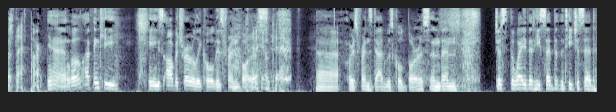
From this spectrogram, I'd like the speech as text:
catch that part. Yeah, well, I think he he's arbitrarily called his friend Boris, Okay. uh, or his friend's dad was called Boris, and then just the way that he said that the teacher said.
